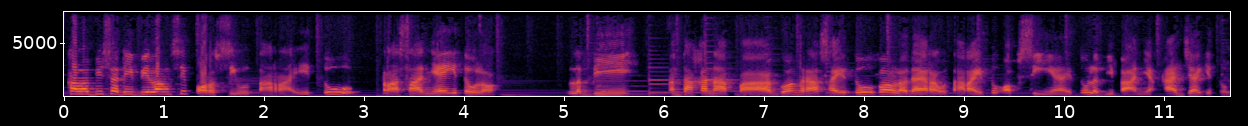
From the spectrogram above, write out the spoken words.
Kalau bisa dibilang sih porsi utara itu rasanya itu loh lebih entah kenapa gue ngerasa itu kalau daerah utara itu opsinya itu lebih banyak aja gitu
